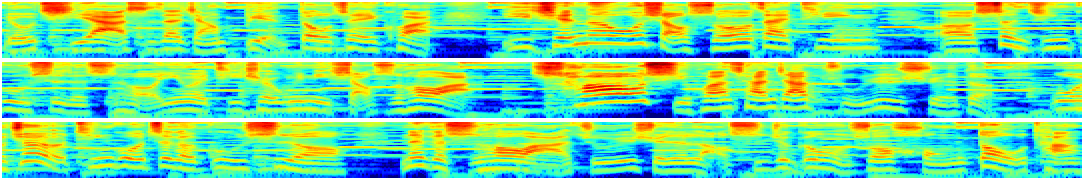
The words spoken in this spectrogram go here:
尤其啊是在讲扁豆这一块。以前呢，我小时候在听呃圣经故事的时候，因为 Teacher Winnie 小时候啊。超喜欢参加主日学的，我就有听过这个故事哦。那个时候啊，主日学的老师就跟我说红豆汤，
